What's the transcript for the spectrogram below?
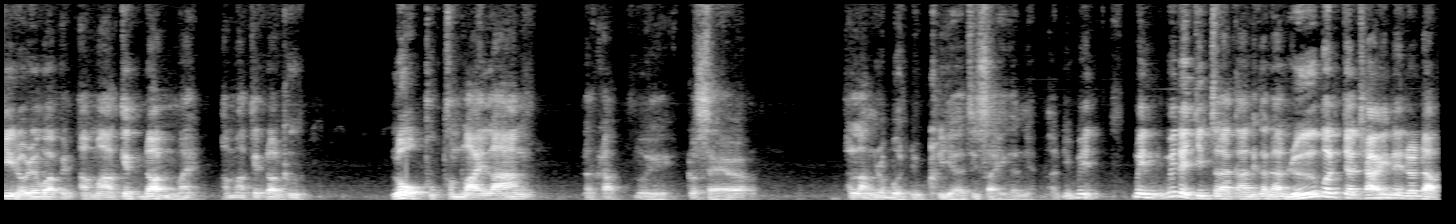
ที่เราเรียกว่าเป็นอามาเกดดอนไหมอามาเกดดอนคือ โลกถูกทำลายล้างนะครับ โดยกระแส พลังระเบิดนิวเคลียร์ที่ใส่กันเนี่ย อันนี้ไม่ไม่ไม่ได้จินตนาการถึงขนาดนั้นหรือมันจะใช้ในระดับ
